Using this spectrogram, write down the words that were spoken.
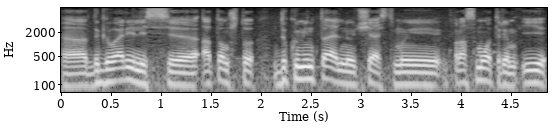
Договорились о том, что документальную часть мы просмотрим и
